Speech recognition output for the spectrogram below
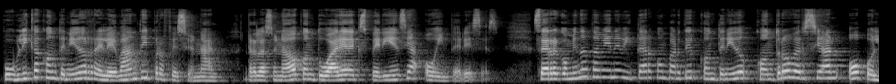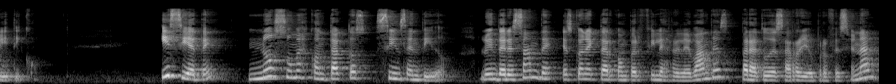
Publica contenido relevante y profesional relacionado con tu área de experiencia o intereses. Se recomienda también evitar compartir contenido controversial o político. Y 7. No sumes contactos sin sentido. Lo interesante es conectar con perfiles relevantes para tu desarrollo profesional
